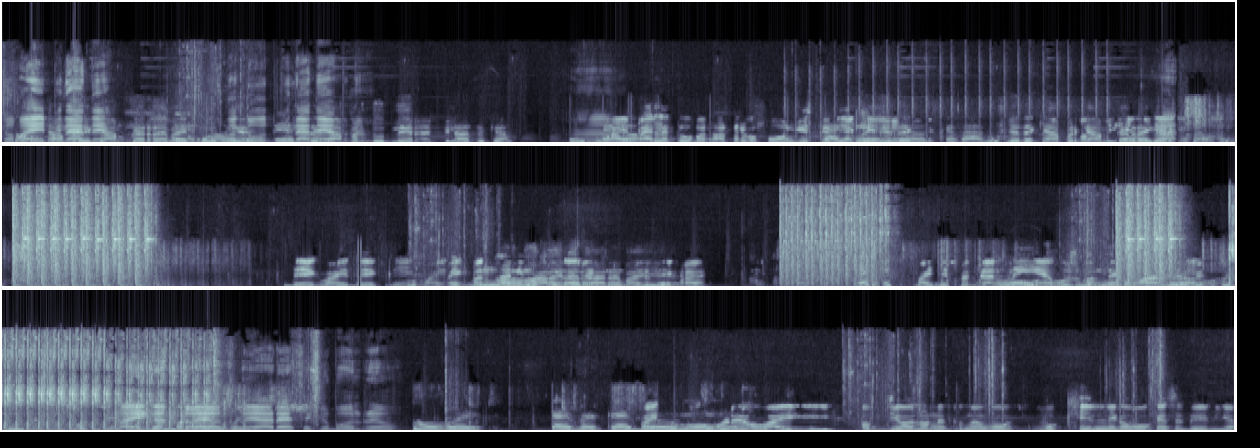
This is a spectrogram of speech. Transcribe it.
तो भाई पिला दे। काम कर रहा है भाई दूध दूध पिला दे यहाँ पर दूध ले रहा है। पिला दो क्या? हाँ, भाई पहले तू बता तेरे को फ़ोन किसने दिया खेलने ये देख यहाँ पर काम कर रहा है देख भाई देख। एक बंदा नहीं मारा जा रहा है। देख रहा है? भाई जिसपे गन नहीं है उस बंदे को मार दे कुछ नहीं सकती भाई गन तो है उसको यार ऐसे क्यों बोल रहे हो? ओ भाई कैसे कैसे भाई तुम ये? मुबड़े हो भाई। पबजी वालों ने तुम्हें वो वो खेलने का वो कैसे दे दिया?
